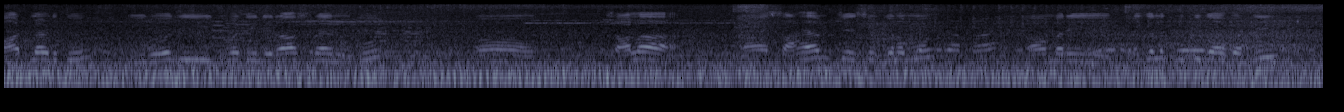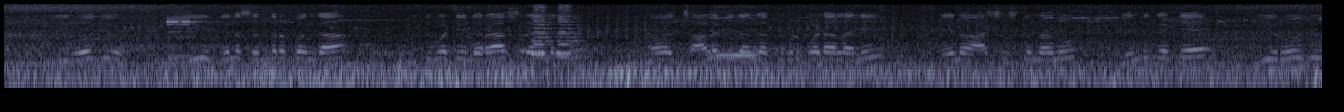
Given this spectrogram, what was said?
మాట్లాడుతూ ఈరోజు ఇటువంటి నిరాశ్రయాలకు చాలా సహాయం చేసే గుణము మరి ప్రజలకు ఉంది కాబట్టి ఈరోజు ఈ దిన సందర్భంగా ఇటువంటి నిరాశ్రయాలకు చాలా విధంగా తోడ్పడాలని నేను ఆశిస్తున్నాను. ఎందుకంటే ఈరోజు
